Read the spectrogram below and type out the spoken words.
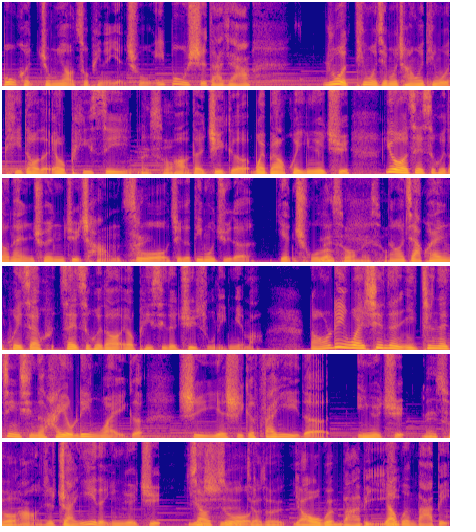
部很重要作品的演出，一部是大家如果听我节目常会听我提到的 LPC 没错，好的这个外百老汇音乐剧，又要再次回到南春剧场做这个地幕剧的演出了没。错，没错，然后加宽会再再次回到 LPC 的剧组里面嘛。然后另外现在你正在进行的还有另外一个是也是一个翻译的音乐剧没错，啊，就转译的音乐剧，叫做叫做摇滚芭比，摇，滚芭比，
